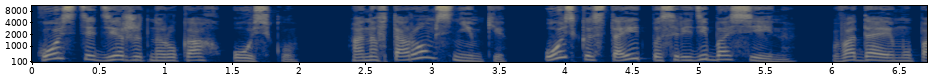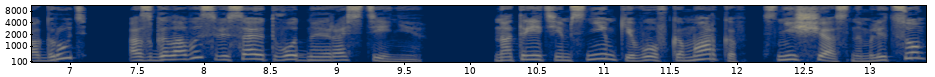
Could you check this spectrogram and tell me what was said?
Костя держит на руках Оську, а на втором снимке Оська стоит посреди бассейна. Вода ему по грудь, а с головы свисают водные растения. На третьем снимке Вовка Марков с несчастным лицом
